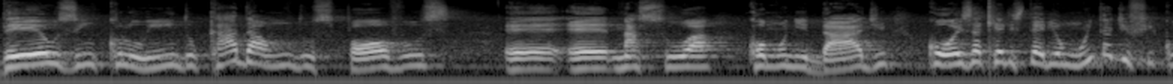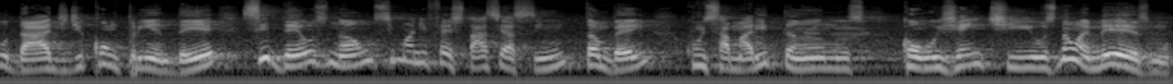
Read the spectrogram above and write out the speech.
Deus incluindo cada um dos povos é, é, na sua comunidade, coisa que eles teriam muita dificuldade de compreender se Deus não se manifestasse assim também com os samaritanos, com os gentios, não é mesmo?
